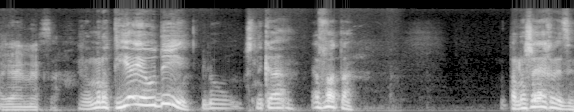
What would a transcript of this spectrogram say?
היה נסח. הוא אומר לו, תהיה יהודי. כאילו, מה שנקרא, איפה אתה? אתה לא שייך לזה.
